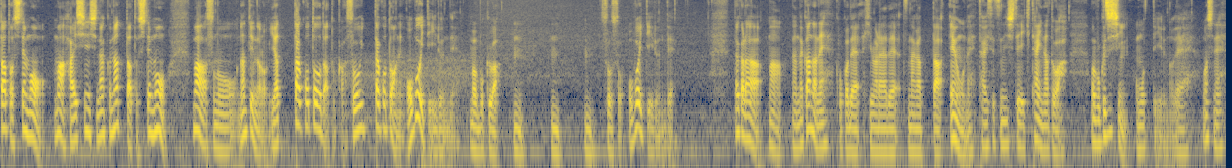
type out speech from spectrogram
たとしても、まあ配信しなくなったとしても、まあその、なんて言うんだろう、やったことだとか、そういったことはね、覚えているんで、まあ僕は。うん。うん。うん。そうそう、覚えているんで。だから、まあ、なんだかんだね、ここでヒマラヤで繋がった縁をね、大切にしていきたいなとは、まあ、僕自身思っているので、もしね、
